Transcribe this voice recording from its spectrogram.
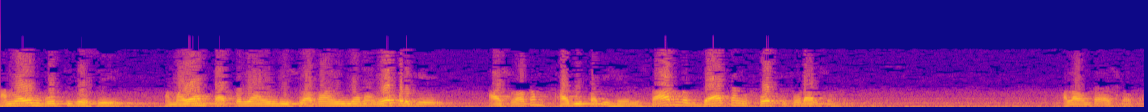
అన్వయం పూర్తి చేసి అమ్మయ్య తాత్పర్యం అయింది ఈ శ్లోకం అయింది అని అనేప్పటికీ ఆ శ్లోకం పది పదిహేను సార్లు బ్యాక్ అండ్ ఫోర్త్ చూడాల్సి ఉంటుంది. అలా ఉంటాయి ఆ శ్లోకం.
